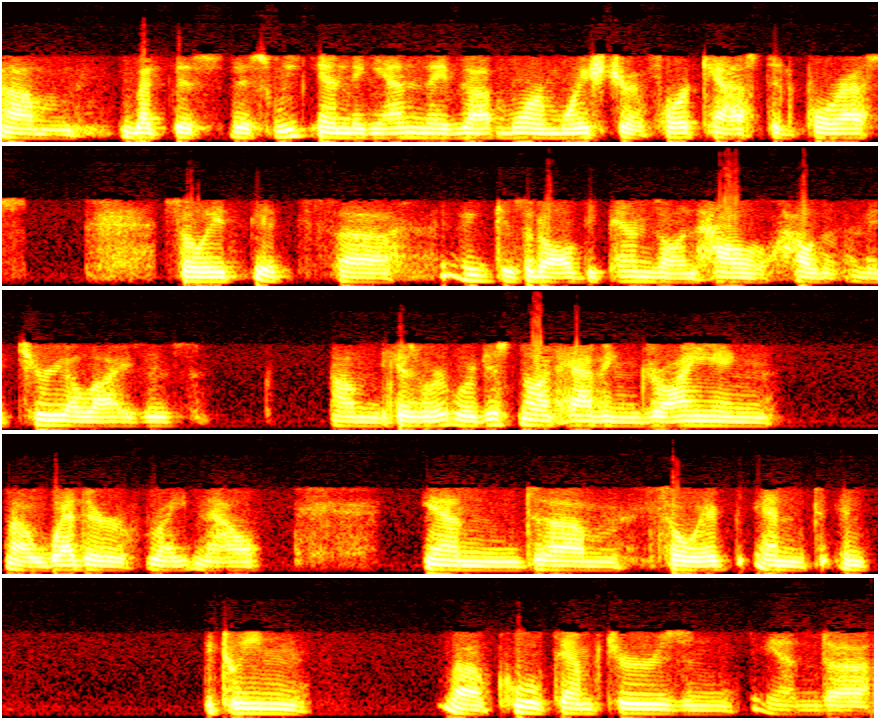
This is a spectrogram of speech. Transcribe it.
Um, but this this weekend again, they've got more moisture forecasted for us. So it, it's uh, I it all depends on how how that materializes, um, because we're we're just not having drying uh, weather right now, and um, so it, and and between uh, cool temperatures and and uh,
